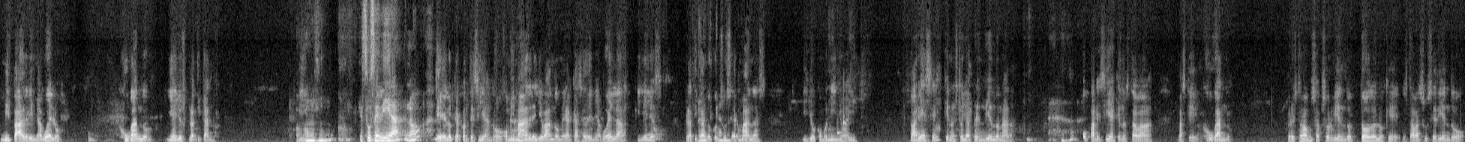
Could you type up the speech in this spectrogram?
mi padre y mi abuelo, jugando y ellos platicando. ¿Qué sucedía, no? ¿Qué es lo que acontecía, no? O mi madre llevándome a casa de mi abuela y ellas platicando, con sus hermanas y yo como niño ahí. Parece que no estoy aprendiendo nada o parecía que no estaba más que jugando, pero estábamos absorbiendo todo lo que estaba sucediendo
